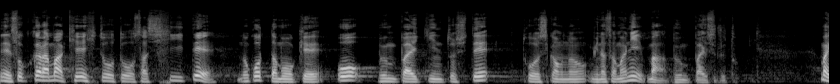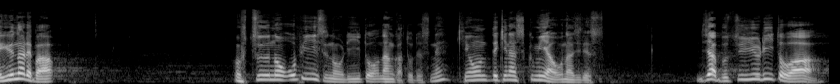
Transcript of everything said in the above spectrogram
でそこからまあ経費等々を差し引いて残った儲けを分配金として投資家の皆様にまあ分配すると、まあ、言うなれば普通のオフィスのリートなんかとですね基本的な仕組みは同じです。じゃあ物流リートは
